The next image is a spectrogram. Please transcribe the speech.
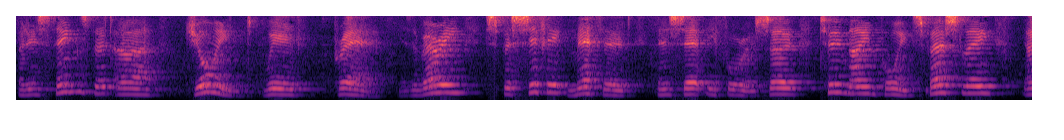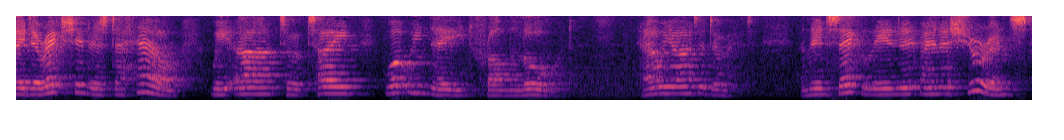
but it's things that are joined with prayer. There's a very specific method that is set before us. So, two main points. Firstly, a direction as to how we are to obtain what we need from the Lord, how we are to do it. And then, secondly, an assurance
